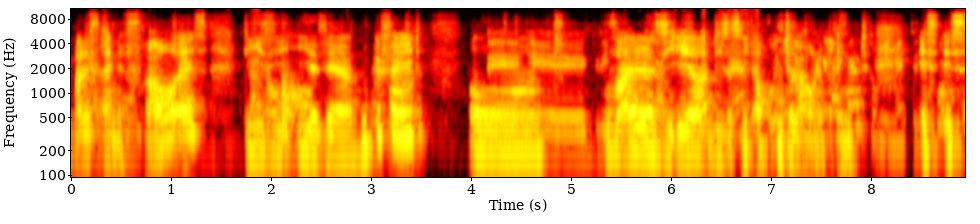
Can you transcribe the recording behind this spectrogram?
weil es eine Frau ist, die sie ihr sehr gut gefällt und weil sie ihr dieses Lied auch gute Laune bringt. Es ist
